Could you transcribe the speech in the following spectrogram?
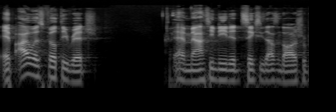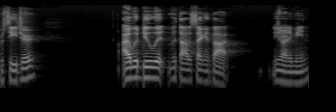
if I was filthy rich, and Matthew needed sixty thousand dollars for procedure, I would do it without a second thought. You know what I mean?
